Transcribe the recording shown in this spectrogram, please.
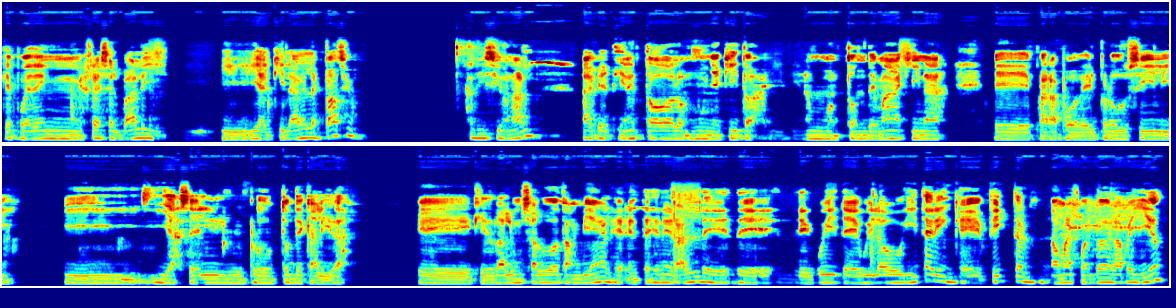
que pueden reservar y, alquilar el espacio. Adicional a que tiene todos los muñequitos ahí, tiene un montón de máquinas eh, para poder producir y hacer productos de calidad. Eh, quiero darle un saludo también al gerente general de, de, Willow Eatering, que es Víctor, no me acuerdo del apellido,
